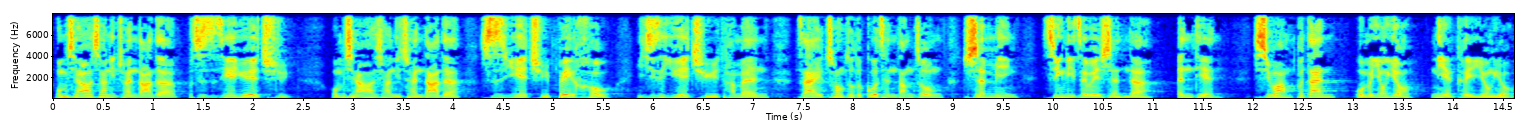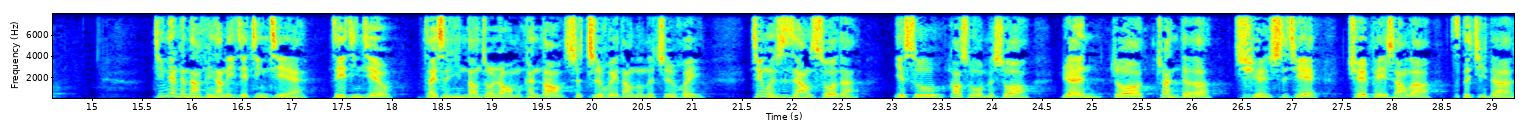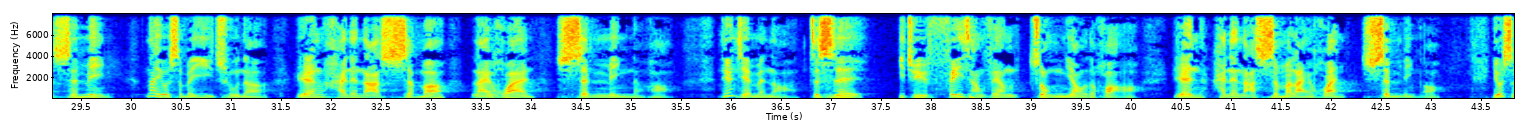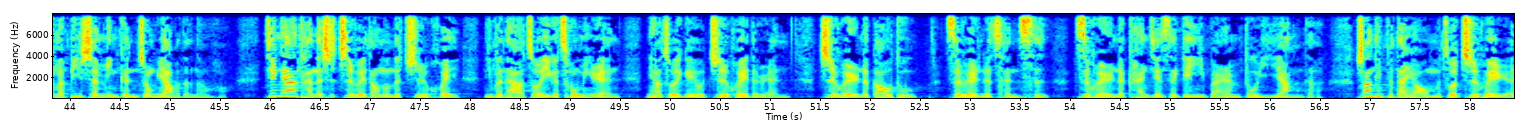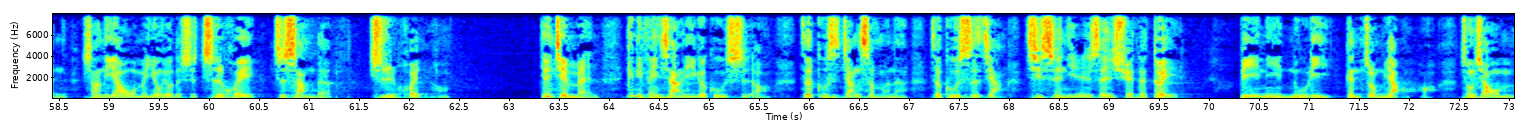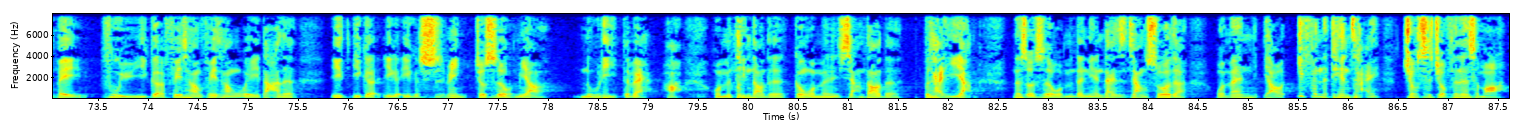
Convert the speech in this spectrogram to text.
我们想要向你传达的不只是这些乐曲，我们想要向你传达的是乐曲背后，以及这乐曲他们在创作的过程当中，生命经历这位神的恩典。希望不单我们拥有，你也可以拥有。今天跟大家分享的一节经节，这节经节在圣经当中让我们看到是智慧当中的智慧。经文是这样说的。耶稣告诉我们说：“人若赚得全世界，却赔上了自己的生命，那有什么益处呢？人还能拿什么来换生命呢？”哈，弟兄姐妹们啊，这是一句非常非常重要的话啊！人还能拿什么来换生命啊？有什么比生命更重要的呢？哈，今天跟他谈的是智慧当中的智慧。你不但要做一个聪明人，你要做一个有智慧的人。智慧人的高度。智慧人的层次，智慧人的看见是跟一般人不一样的。上帝不但要我们做智慧人，上帝要我们拥有的是智慧之上的智慧。哈，弟兄姐妹们，跟你分享一个故事啊。这故事讲什么呢？这故事讲，其实你人生选的对，比你努力更重要。哈，从小我们被赋予一个非常非常伟大的一一个一个一个使命，就是我们要努力，对不对？哈，我们听到的跟我们想到的不太一样。那时候是我们的年代是这样说的：我们要一分的天才，九十九分的什么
